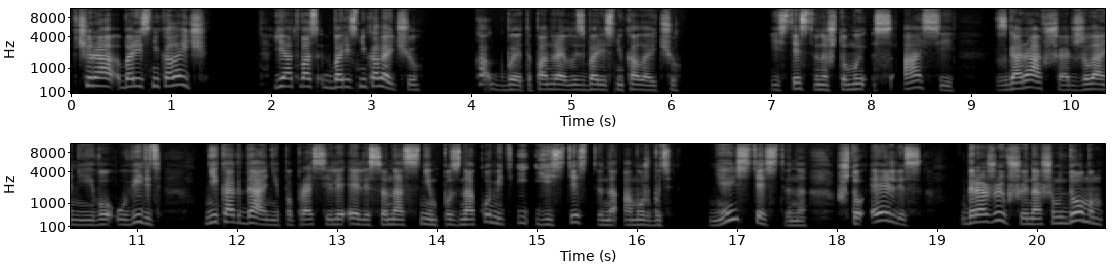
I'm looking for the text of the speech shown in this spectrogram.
Вчера Борис Николаевич, я от вас к Борису Николаевичу, как бы это понравилось Борису Николаевичу? Естественно, что мы с Асей, сгоравшие от желания его увидеть, никогда не попросили Элиса нас с ним познакомить, и естественно, а может быть, неестественно, что Элис, дороживший нашим домом,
